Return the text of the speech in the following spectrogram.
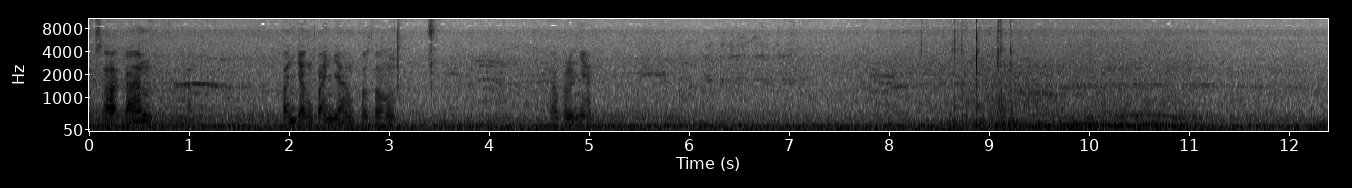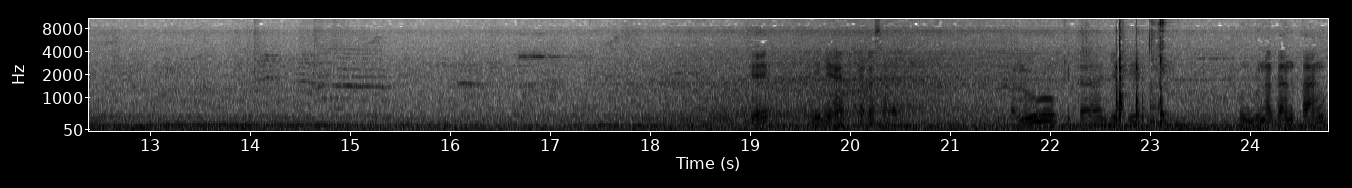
Usahakan panjang-panjang potong kabelnya Oke, ini ya cara saya. Lalu kita jepit menggunakan tang.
